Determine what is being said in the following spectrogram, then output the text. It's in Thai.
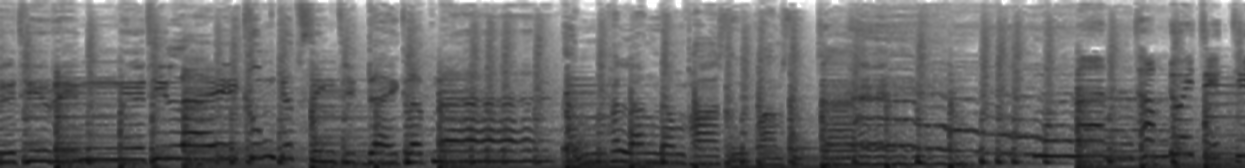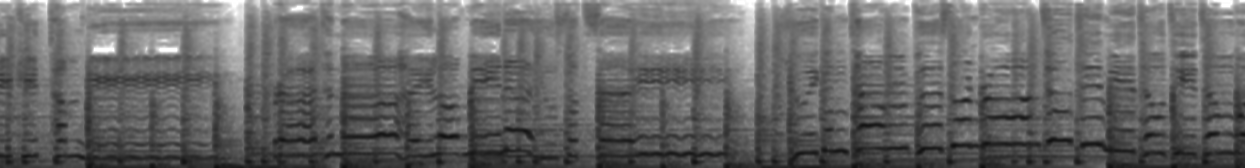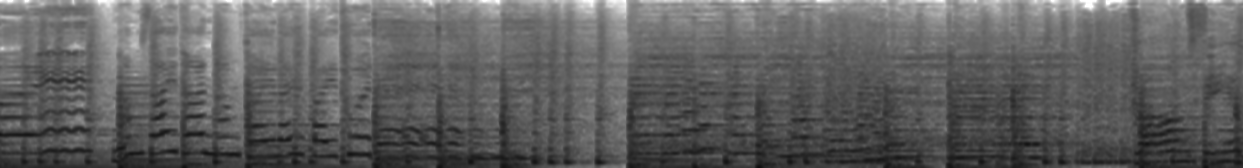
งื่อที่รินเหงื่อที่ไหลคุ้มกับสิ่งที่ได้กลับมา เป็นพลังนำพาสู่ความสุขใจ มุ่งมั่นทำด้วยจิตที่คิดทำดี ปรารถนาให้โลกนี้น่าอยู่สดใส ช่วยกันทำเพื่อส่วนรวมเท่าที่มีเท่าที่ทำไว้นำสายทานนำใจ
